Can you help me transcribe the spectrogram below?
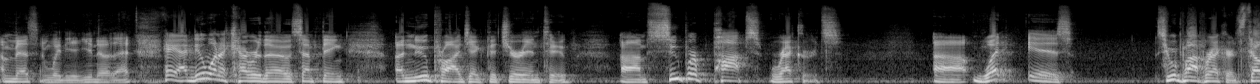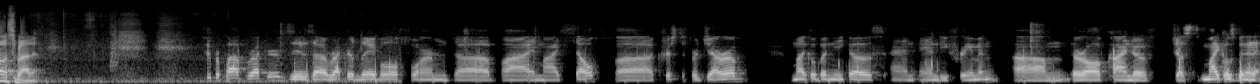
I'm messing with you. You know that. Hey, I do want to cover though something, a new project that you're into, um, Super Pops Records. Uh, what is Super Pop Records? Tell us about it. Super Pop Records is a record label formed uh, by myself, uh, Christopher Jerob, Michael Benikos and Andy Freeman. Um, they're all kind of just Michael's been an,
